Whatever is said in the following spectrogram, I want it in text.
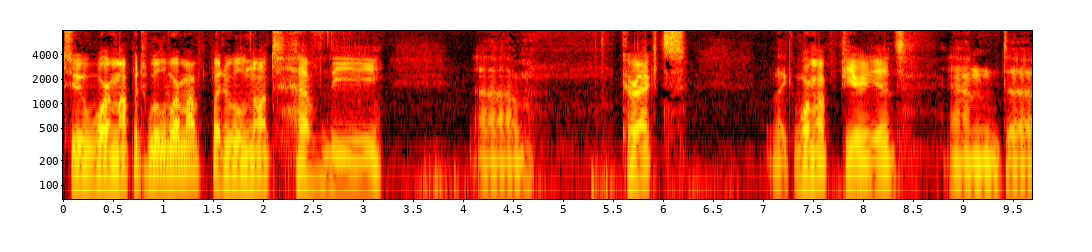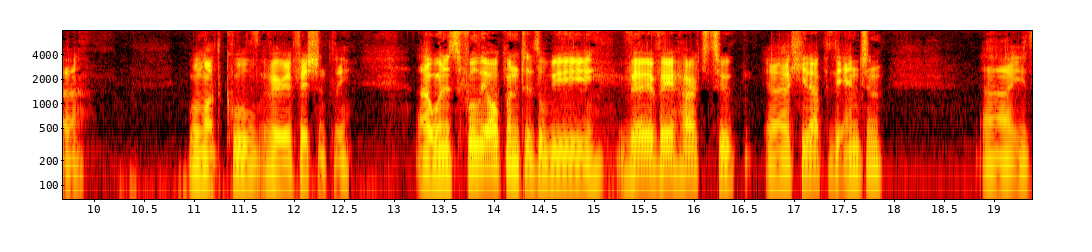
to warm up. It will warm up, but it will not have the um, correct like warm up period and uh, will not cool very efficiently. Uh, when it's fully opened, it will be very very hard to uh, heat up the engine. Uh, it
